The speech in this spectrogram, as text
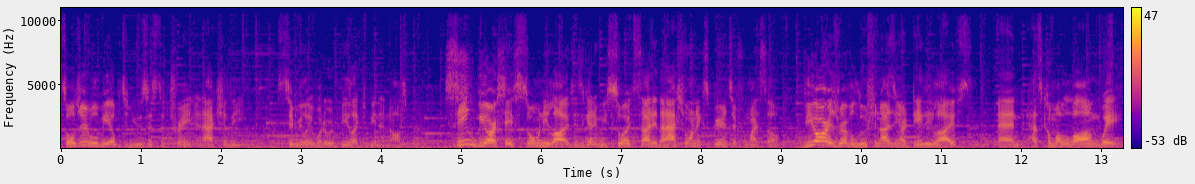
Soldiers will be able to use this to train and actually simulate what it would be like to be in an Osprey. Seeing VR save so many lives is getting me so excited that I actually want to experience it for myself. VR is revolutionizing our daily lives and has come a long way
